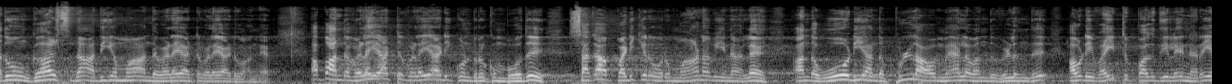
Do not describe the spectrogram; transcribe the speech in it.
அதுவும் கேர்ள்ஸ் தான் அதிகமாக அந்த விளையாட்டு விளையாடுவாங்க. அப்போ அந்த விளையாட்டு விளையாடி கொண்டிருக்கும் போது சகா படிக்கிற ஒரு மாணவியினால் அந்த ஓடி அந்த புள்ள அவ மேலே வந்து விழுந்து அவருடைய வயிற்று பகுதியிலே நிறைய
